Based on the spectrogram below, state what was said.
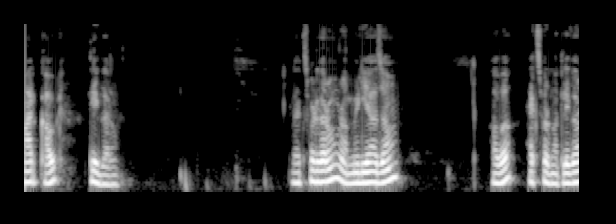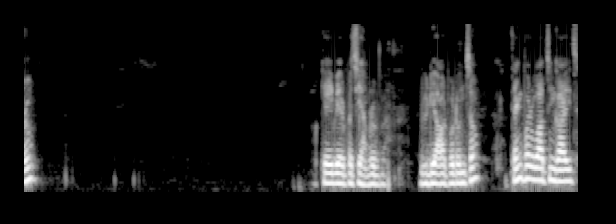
मार्क आउट क्लिक गरौँ। एक्सपोर्ट गरौँ र मिडिया जाउँ। अब एक्सपोर्टमा क्लिक गरौँ। केही बेरपछि हाम्रो भिडियो आउटपुट हुन्छ। Thank for watching guys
